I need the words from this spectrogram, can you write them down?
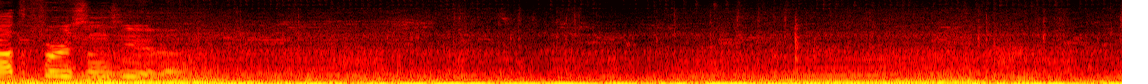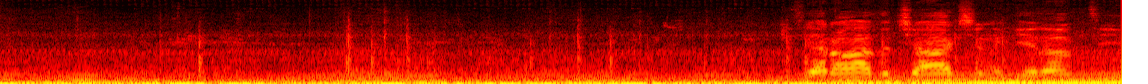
Not the first ones here though. See, I don't have the traction to get up to you.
